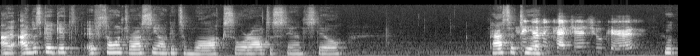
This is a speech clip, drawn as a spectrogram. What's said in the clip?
I, I'm just gonna get, if someone's rushing, I'll get some blocks, or I'll just stand still. Pass it If to he doesn't catch it, who cares? who,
